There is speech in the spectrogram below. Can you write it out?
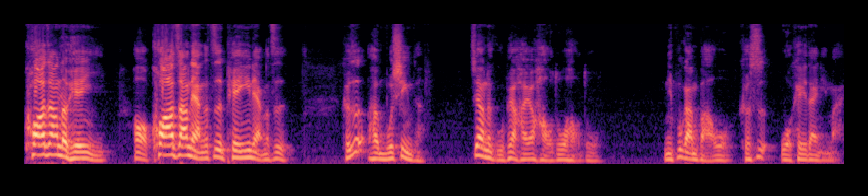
夸张的便宜，哦，夸张两个字，便宜两个字，可是很不幸的，这样的股票还有好多好多，你不敢把握，可是我可以带你买，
